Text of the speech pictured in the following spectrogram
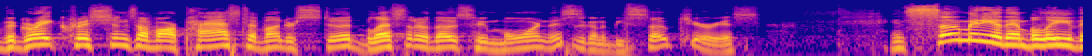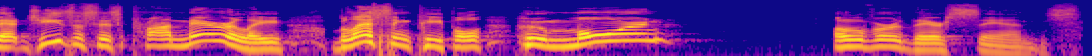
the great Christians of our past have understood blessed are those who mourn. This is going to be so curious. And so many of them believe that Jesus is primarily blessing people who mourn over their sins.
